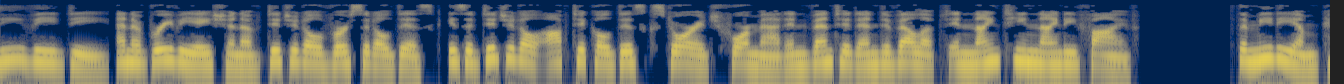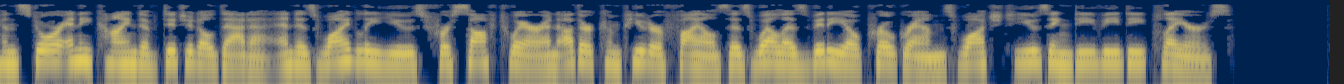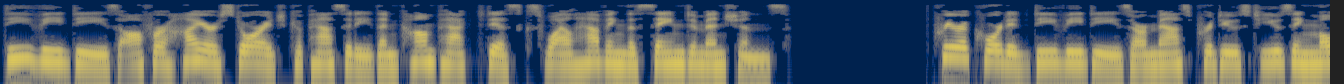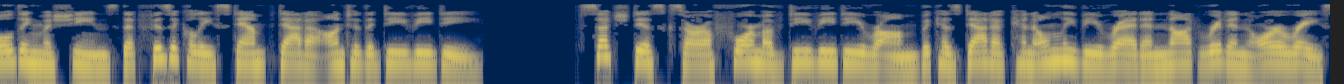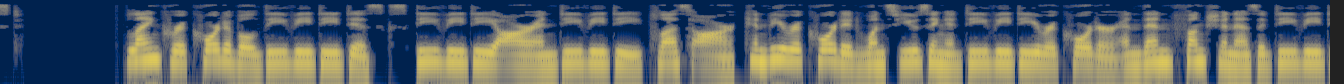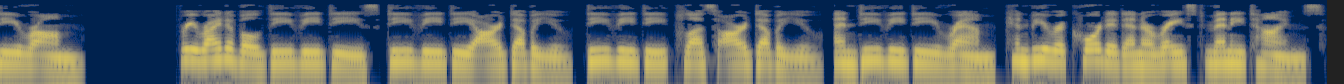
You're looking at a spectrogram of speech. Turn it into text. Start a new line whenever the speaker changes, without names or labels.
DVD, an abbreviation of Digital Versatile Disc, is a digital optical disc storage format invented and developed in 1995. The medium can store any kind of digital data and is widely used for software and other computer files as well as video programs watched using DVD players. DVDs offer higher storage capacity than compact discs while having the same dimensions. Pre-recorded DVDs are mass-produced using molding machines that physically stamp data onto the DVD. Such discs are a form of DVD-ROM because data can only be read and not written or erased. Blank recordable DVD discs DVD-R and DVD plus R can be recorded once using a DVD recorder and then function as a DVD-ROM. Rewritable DVDs DVD-RW, DVD plus RW, and DVD-RAM can be recorded and erased many times.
